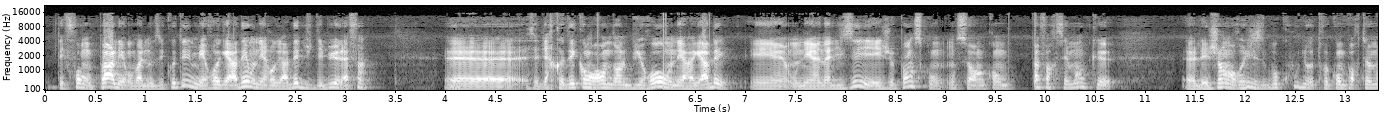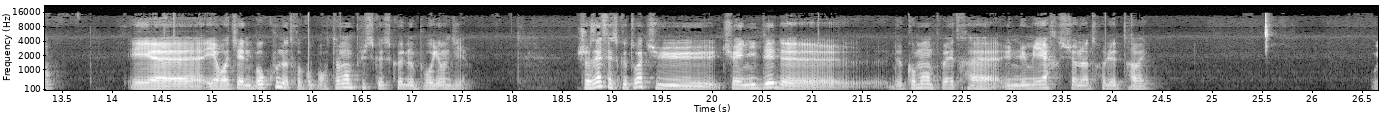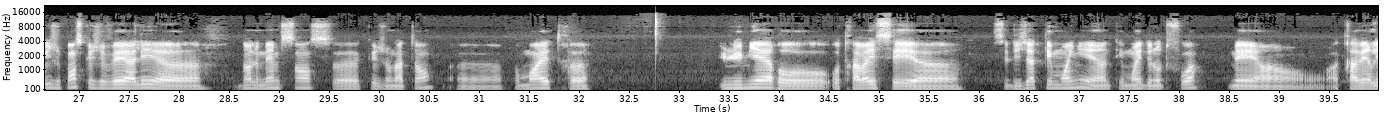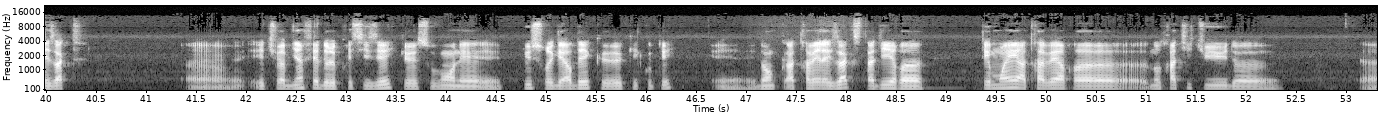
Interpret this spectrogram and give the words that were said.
des fois, on parle et on va nous écouter, mais regarder, on est regardé du début à la fin. C'est-à-dire que dès qu'on rentre dans le bureau, on est regardé et on est analysé. Et je pense qu'on ne se rend compte pas forcément que les gens enregistrent beaucoup notre comportement et, et retiennent beaucoup notre comportement plus que ce que nous pourrions dire. Joseph, est-ce que toi, tu, as une idée de, comment on peut être euh, une lumière sur notre lieu de travail? Oui, je pense que je vais aller euh, dans le même sens euh, que Jonathan. pour moi, être une lumière au, travail, c'est c'est déjà témoigner, hein, témoigner de notre foi, mais à travers les actes. et tu as bien fait de le préciser que souvent on est plus regardé que qu'écouté. Et donc, à travers les axes, c'est-à-dire euh, témoigner à travers euh, notre attitude, euh,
